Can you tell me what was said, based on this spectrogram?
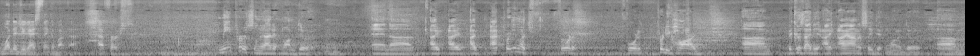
What did you guys think about that at first? Me personally, I didn't want to do it, Mm-hmm. and uh, I, I, I I pretty much fought it fought it pretty hard um, because I did I, I honestly didn't want to do it. Um,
